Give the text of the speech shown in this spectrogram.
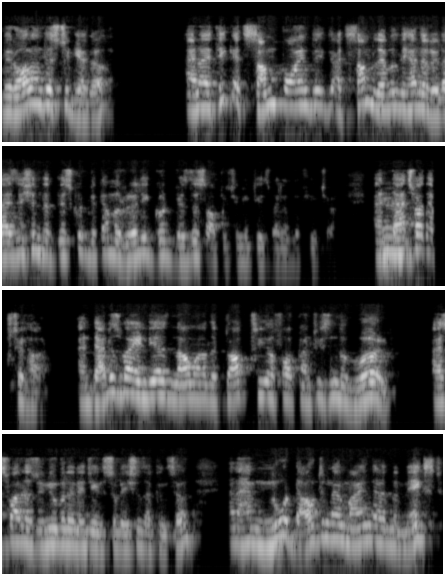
We're all on this together. And I think at some point, at some level, they had a realization that this could become a really good business opportunity as well in the future. And mm. that's why they pushed it hard. And that is why India is now one of the top three or four countries in the world as far as renewable energy installations are concerned. And I have no doubt in my mind that in the next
